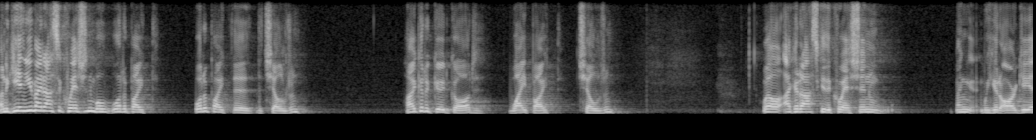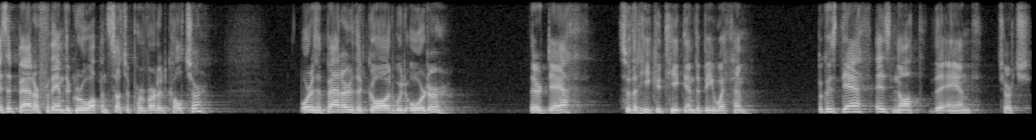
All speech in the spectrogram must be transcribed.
And again, you might ask the question well, what about, what about the, the children? How could a good God wipe out children? Well, I could ask you the question and we could argue is it better for them to grow up in such a perverted culture? Or is it better that God would order their death so that He could take them to be with Him? Because death is not the end, church.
